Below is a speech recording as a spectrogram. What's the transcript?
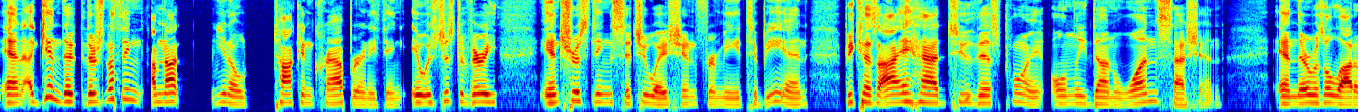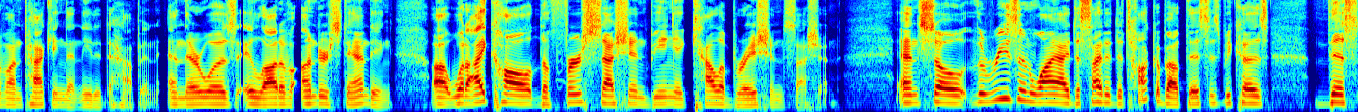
And again, there, there's nothing I'm not, you know, talking crap or anything. It was just a very interesting situation for me to be in because I had to this point only done one session and there was a lot of unpacking that needed to happen and there was a lot of understanding uh, what i call the first session being a calibration session and so the reason why i decided to talk about this is because this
